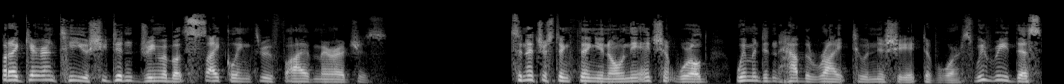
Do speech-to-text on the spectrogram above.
but I guarantee you she didn't dream about cycling through five marriages. It's an interesting thing, you know, in the ancient world, women didn't have the right to initiate divorce. We read this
